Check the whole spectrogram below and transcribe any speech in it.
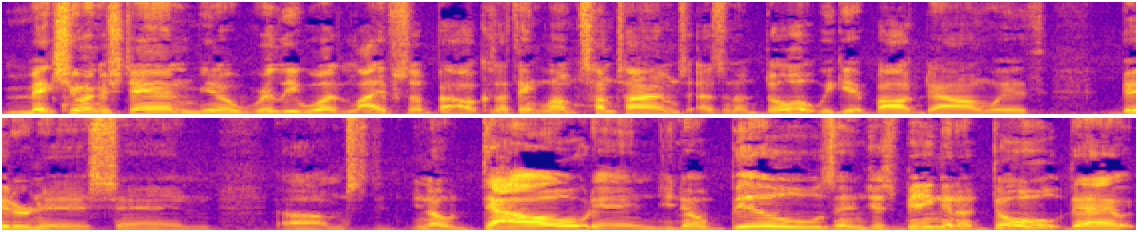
makes you understand, you know, really what life's about. Because I think sometimes as an adult we get bogged down with bitterness and um, you know, doubt and, you know, bills and just being an adult that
